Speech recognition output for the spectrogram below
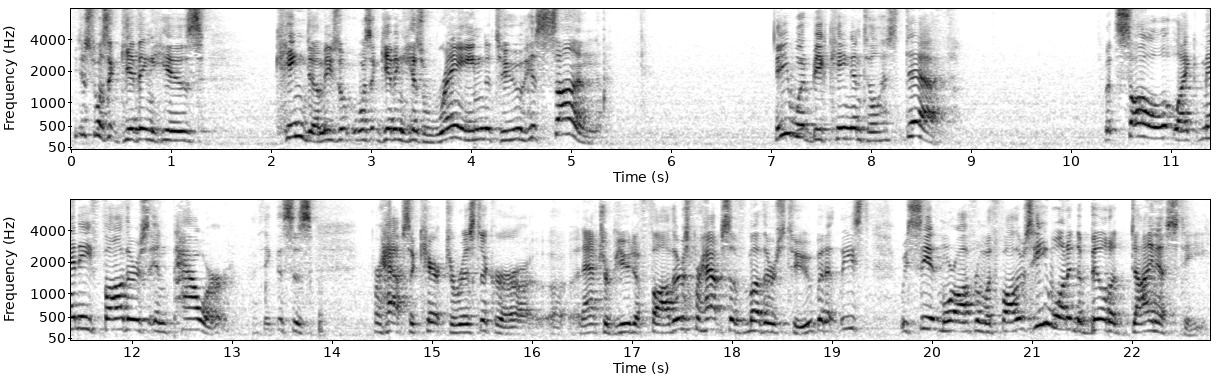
He just wasn't giving his kingdom, he wasn't giving his reign to his son. He would be king until his death. But Saul, like many fathers in power, I think this is perhaps a characteristic or an attribute of fathers, perhaps of mothers too, but at least we see it more often with fathers. He wanted to build a dynasty.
